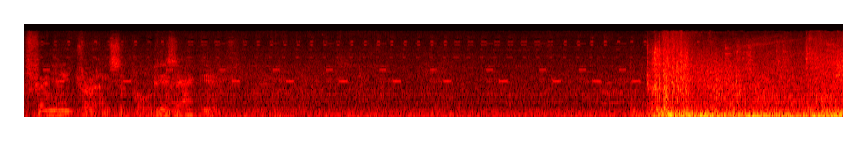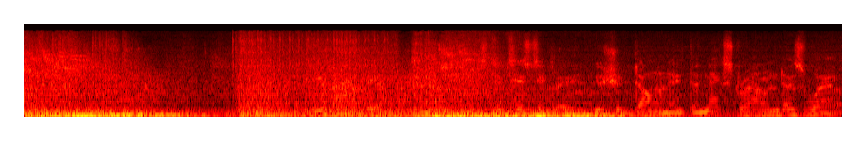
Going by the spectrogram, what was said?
Friendly drone support is active. You have the advantage. Statistically, you should dominate the next round as well.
